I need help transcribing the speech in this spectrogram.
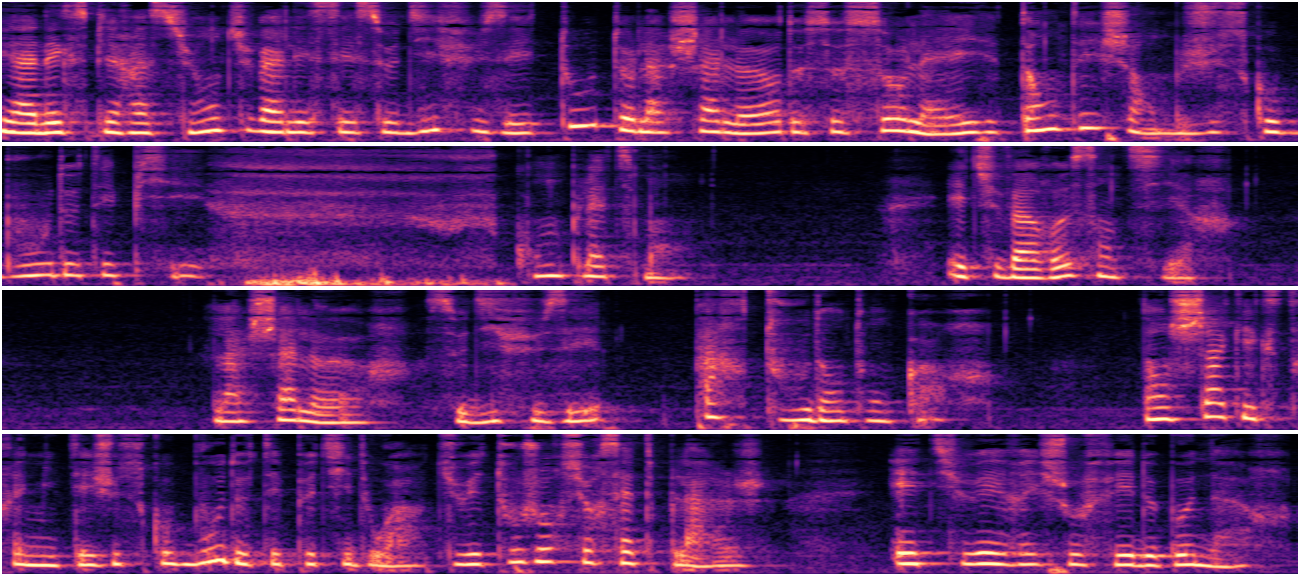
Et à l'expiration, tu vas laisser se diffuser toute la chaleur de ce soleil dans tes jambes jusqu'au bout de tes pieds. Complètement. Et tu vas ressentir la chaleur se diffuser partout dans ton corps, dans chaque extrémité jusqu'au bout de tes petits doigts. Tu es toujours sur cette plage et tu es réchauffé de bonheur,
